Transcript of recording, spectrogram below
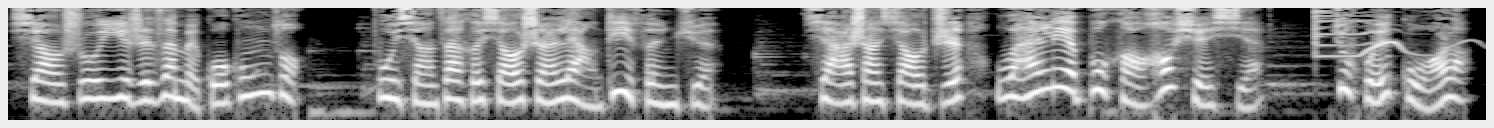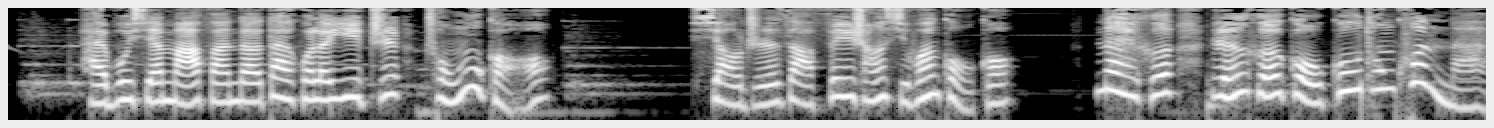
小叔一直在美国工作，不想再和小婶两地分居，加上小侄顽劣不好好学习，就回国了。还不嫌麻烦的带回了一只宠物狗，小侄子非常喜欢狗狗，奈何人和狗沟通困难，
